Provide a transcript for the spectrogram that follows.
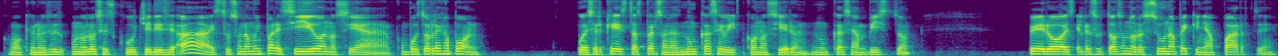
Como que uno, uno los escucha y dice, ah, esto suena muy parecido, no sé, al compositor de Japón. Puede ser que estas personas nunca se conocieron, nunca se han visto, pero el resultado sonoro es una pequeña parte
